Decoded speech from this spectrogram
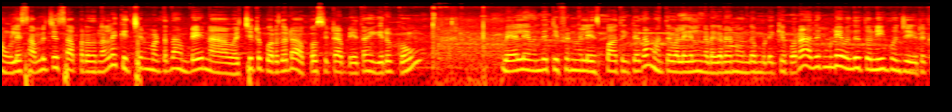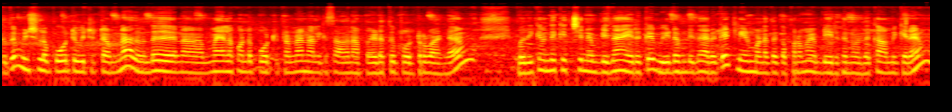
அவங்களே சமைச்சு சாப்பிட்றதுனால கிச்சன் மட்டும் தான் அப்படியே நான் வச்சுட்டு போகிறதோட ஆப்போசிட்டாக அப்படியே தான் இருக்கும். வேலையை வந்து டிஃபன் வேலையை பார்த்துக்கிட்டே தான் மற்ற வேலைகளும் கடகடன்னு வந்து முடிக்க போகிறேன் அதுக்கு முன்னாடி வந்து துணி கொஞ்சம் இருக்குது. மிஷினில் போட்டு விட்டுட்டோம்னா அது வந்து நான் மேலே கொண்டு போட்டுட்டோம்னா நாளைக்கு சாதனை அப்போ எடுத்து போட்டுருவாங்க. இப்போதைக்கு வந்து கிச்சன் இப்படி தான் இருக்குது வீடு இப்படி தான் இருக்குது க்ளீன் பண்ணதுக்கப்புறமா எப்படி இருக்குதுன்னு வந்து காமிக்கிறேன்.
